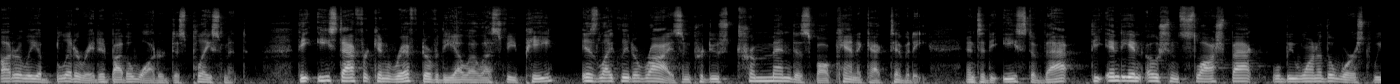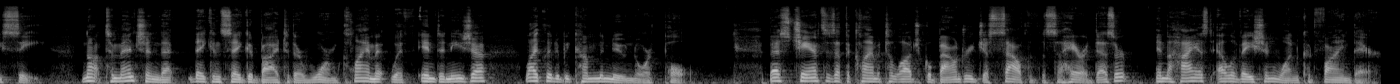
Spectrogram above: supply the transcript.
utterly obliterated by the water displacement. The East African rift over the LLSVP is likely to rise and produce tremendous volcanic activity. And to the east of that, the Indian Ocean sloshback will be one of the worst we see. Not to mention that they can say goodbye to their warm climate, with Indonesia likely to become the new North Pole. Best chance is at the climatological boundary just south of the Sahara Desert, in the highest elevation one could find there.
